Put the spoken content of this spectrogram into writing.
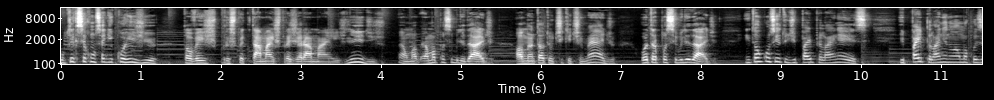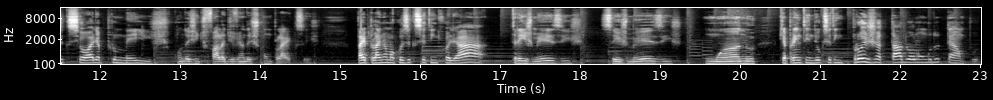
o que, que você consegue corrigir. Talvez prospectar mais para gerar mais leads é uma, é uma possibilidade. Aumentar o teu ticket médio, outra possibilidade. Então o conceito de pipeline é esse. E pipeline não é uma coisa que se olha para o mês quando a gente fala de vendas complexas. Pipeline é uma coisa que você tem que olhar três meses, seis meses, um ano, que é para entender o que você tem projetado ao longo do tempo.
